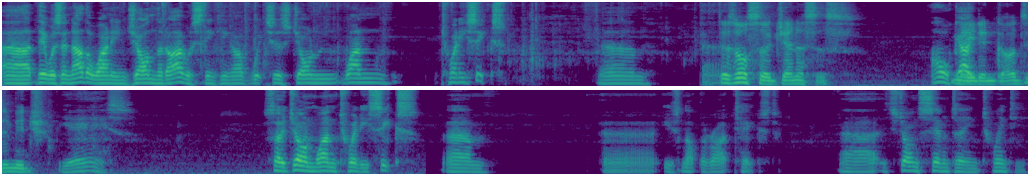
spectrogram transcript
Uh, there was another one in John that I was thinking of, which is John one twenty six. Um, There's also Genesis, oh, go. made in God's image. Yes. So John one twenty six um, uh, is not the right text. Uh, it's John seventeen twenty.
